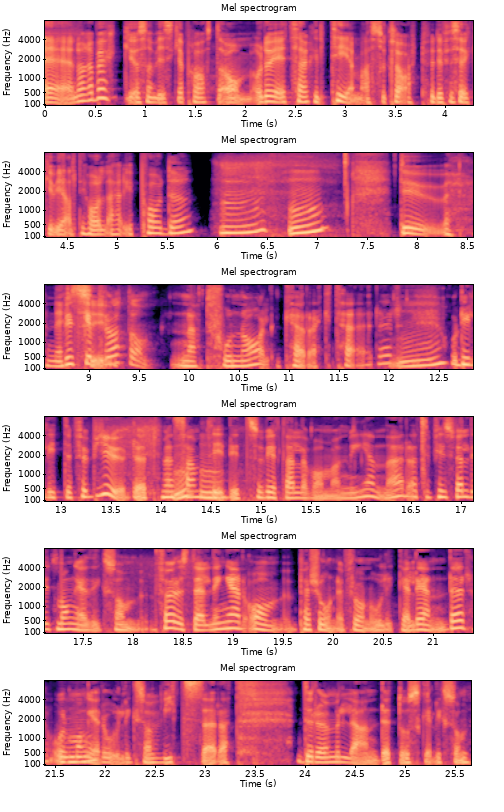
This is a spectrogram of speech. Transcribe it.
eh, några böcker som vi ska prata om. Och då är ett särskilt tema såklart, för det försöker vi alltid hålla här i podden. Mm. Mm. Du, Netsy. Vi ska prata om nationalkaraktärer. Mm. Och det är lite förbjudet men mm. samtidigt så vet alla vad man menar. Att det finns väldigt många liksom, föreställningar om personer från olika länder. Och mm. många liksom vitsar att drömlandet då ska liksom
